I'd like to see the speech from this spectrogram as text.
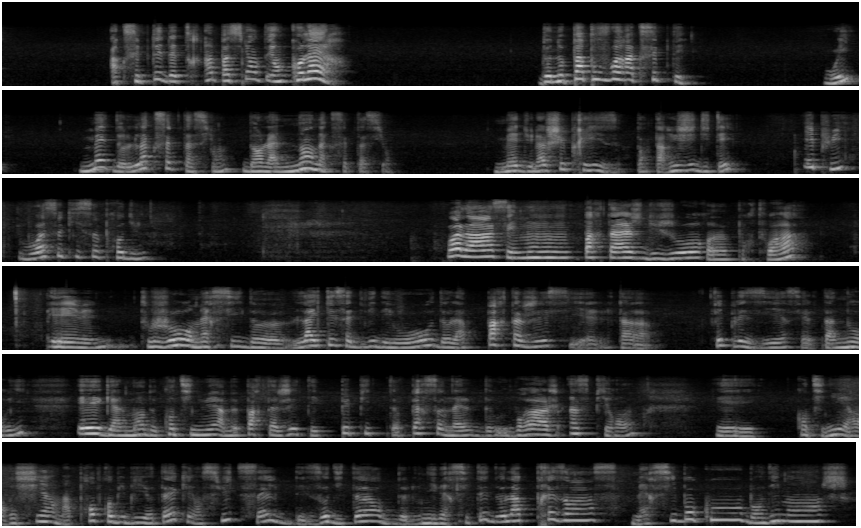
Accepter d'être impatiente et en colère. De ne pas pouvoir accepter. Oui, mets de l'acceptation dans la non-acceptation. Mets du lâcher-prise dans ta rigidité et puis vois ce qui se produit. Voilà, c'est mon partage du jour euh, pour toi. Et toujours, merci de liker cette vidéo, de la partager si elle t'a fait plaisir, si elle t'a nourri et également de continuer à me partager tes pépites personnelles d'ouvrages inspirants et continuer à enrichir ma propre bibliothèque et ensuite celle des auditeurs de l'Université de la Présence. Merci beaucoup, bon dimanche.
